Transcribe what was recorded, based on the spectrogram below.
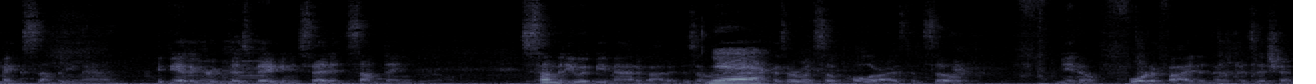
makes somebody mad. If you had a group this mm-hmm. big and you said it's something, somebody would be mad about it. It doesn't really Yeah. matter because everyone's so polarized and so, you know, fortified in their position,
